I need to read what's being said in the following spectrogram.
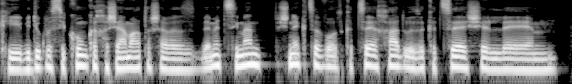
כי בדיוק בסיכום ככה שאמרת עכשיו אז באמת סימן שני קצוות קצה אחד הוא איזה קצה של uh,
